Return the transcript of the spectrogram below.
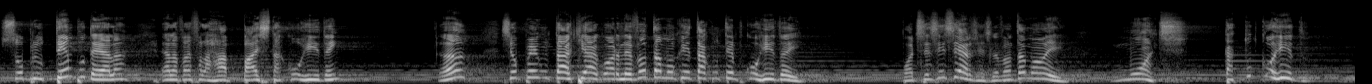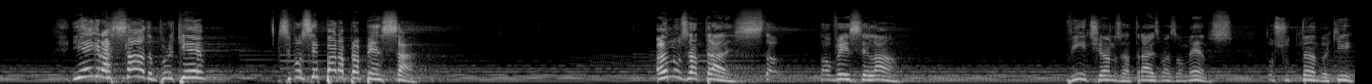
sobre o tempo dela, ela vai falar: rapaz, está corrido, hein? Hã? Se eu perguntar aqui agora, levanta a mão quem está com tempo corrido aí. Pode ser sincero, gente, levanta a mão aí. Um monte. Está tudo corrido. E é engraçado porque, se você para para pensar, anos atrás, talvez, sei lá, 20 anos atrás, mais ou menos, estou chutando aqui,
